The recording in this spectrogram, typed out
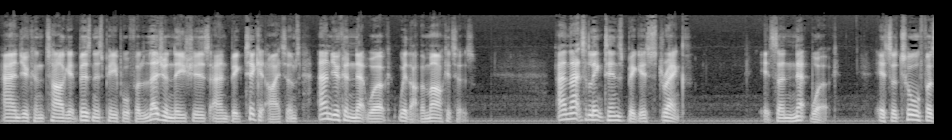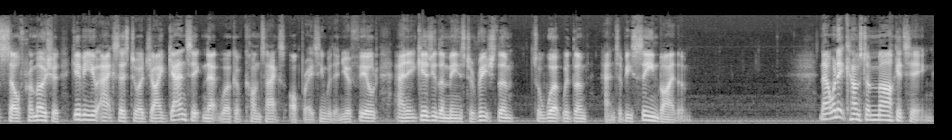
And you can target business people for leisure niches and big ticket items, and you can network with other marketers. And that's LinkedIn's biggest strength. It's a network. It's a tool for self promotion, giving you access to a gigantic network of contacts operating within your field, and it gives you the means to reach them, to work with them, and to be seen by them. Now, when it comes to marketing,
